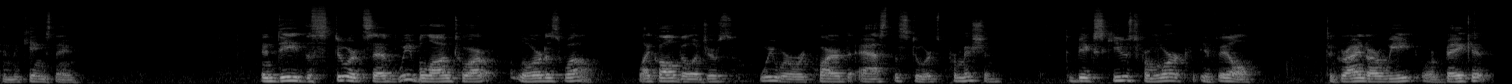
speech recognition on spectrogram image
in the king's name. Indeed, the steward said, we belong to our Lord as well. Like all villagers, we were required to ask the steward's permission to be excused from work if ill, to grind our wheat or bake it,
